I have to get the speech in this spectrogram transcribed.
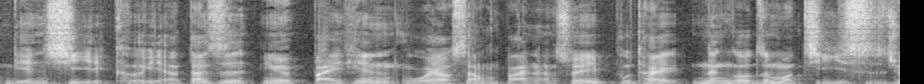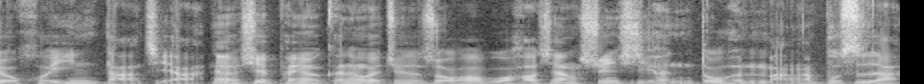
联系也可以啊。但是因为白天我要上班了，所以不太能够这么及时就回应大家。那有些朋友可能会觉得说，哦，我好像讯息很多很忙啊，不是啊，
